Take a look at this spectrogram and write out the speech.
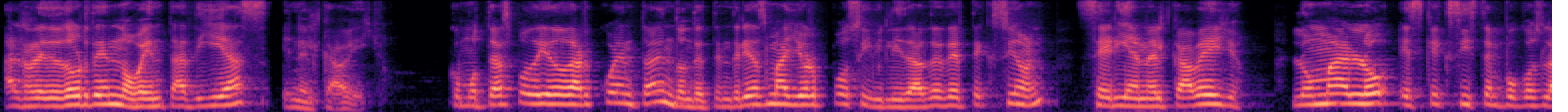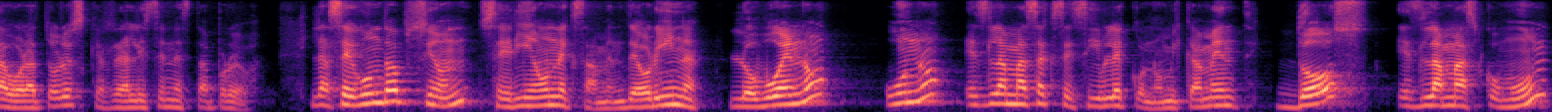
alrededor de 90 días en el cabello. Como te has podido dar cuenta, en donde tendrías mayor posibilidad de detección sería en el cabello. Lo malo es que existen pocos laboratorios que realicen esta prueba. La segunda opción sería un examen de orina. Lo bueno uno, es la más accesible económicamente. Dos, es la más común.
